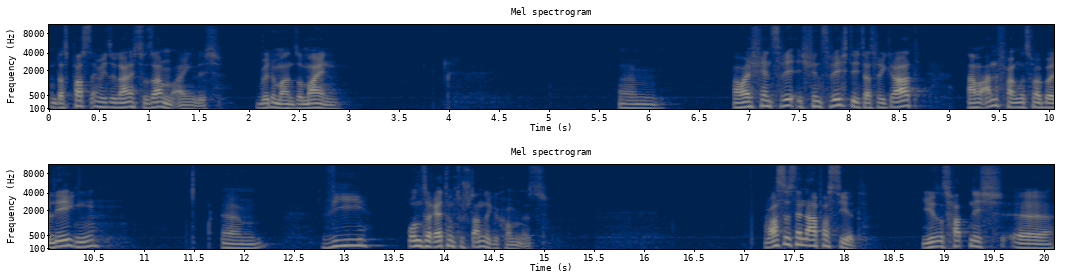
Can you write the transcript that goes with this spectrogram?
Und das passt irgendwie so gar nicht zusammen eigentlich, würde man so meinen. Ähm, aber ich finde es ich wichtig, dass wir gerade am Anfang uns mal überlegen, ähm, wie unsere Rettung zustande gekommen ist. Was ist denn da passiert? Jesus hat nicht äh,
